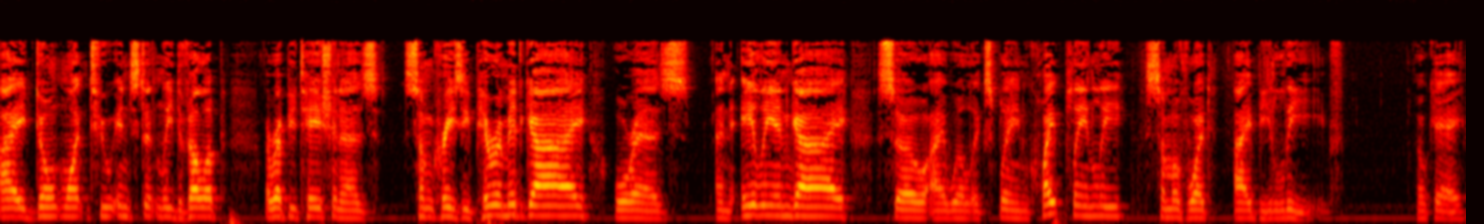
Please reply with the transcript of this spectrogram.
I don't want to instantly develop a reputation as some crazy pyramid guy or as an alien guy, so I will explain quite plainly some of what I believe. Okay?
